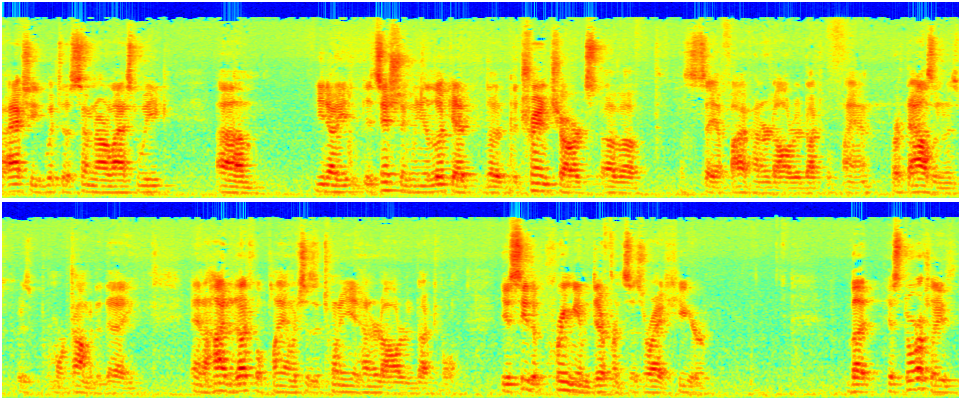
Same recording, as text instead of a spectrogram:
actually went to a seminar last week, um, you know, it's interesting when you look at the, the trend charts of a, say a $500 deductible plan, or 1000 is, is more common today, and a high deductible plan, which is a $2,800 deductible. You see the premium differences right here. But historically,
